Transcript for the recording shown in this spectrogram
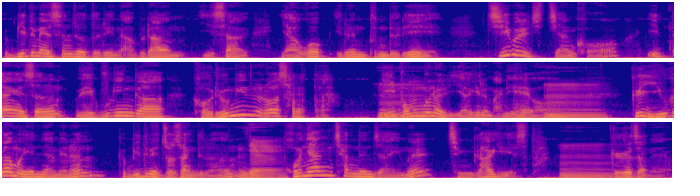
그 믿음의 선조들인 아브라함, 이삭, 야곱 이런 분들이 집을 짓지 않고 이 땅에서는 외국인과 거류민으로 살았다. 이 음. 본문을 이야기를 많이 해요. 음, 그 이유가 뭐였냐면은 그 믿음의 조상들은 예, 본향 찾는 자임을 증거하기 위해서다. 음, 그거잖아요.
